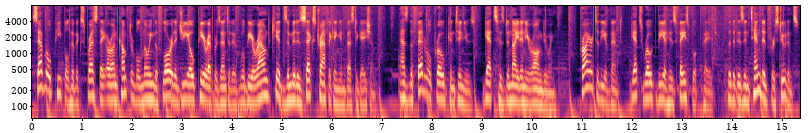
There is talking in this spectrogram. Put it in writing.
Several people have expressed they are uncomfortable knowing the Florida GOP representative will be around kids amid his sex trafficking investigation. As the federal probe continues, Gaetz has denied any wrongdoing. Prior to the event, Gaetz wrote via his Facebook page that it is intended for students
